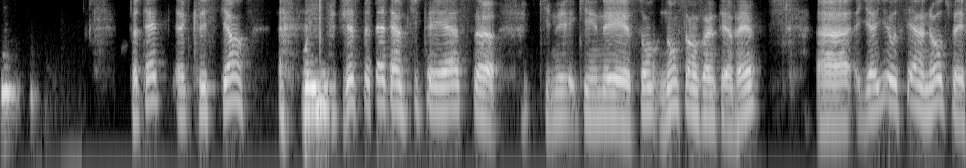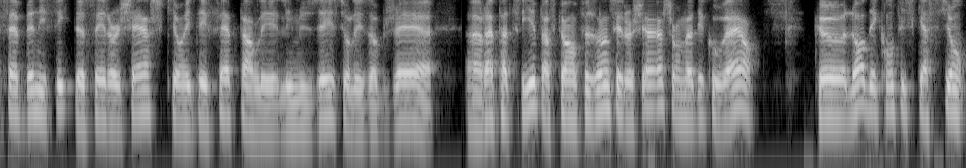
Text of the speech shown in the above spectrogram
Peut-être, euh, Christian, juste peut-être un petit PS euh, qui n'est non sans intérêt. Euh, il y a eu aussi un autre effet bénéfique de ces recherches qui ont été faites par les, musées sur les objets rapatriés, parce qu'en faisant ces recherches, on a découvert que lors des confiscations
